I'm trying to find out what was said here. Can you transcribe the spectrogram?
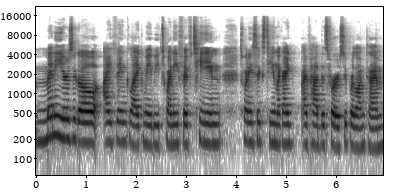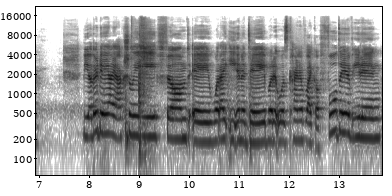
many years ago. I think like maybe 2015, 2016. Like I, I've had this for a super long time. The other day I actually filmed a what I eat in a day, but it was kind of like a full day of eating,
